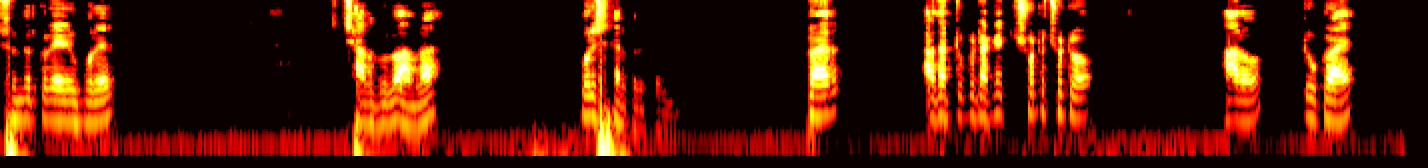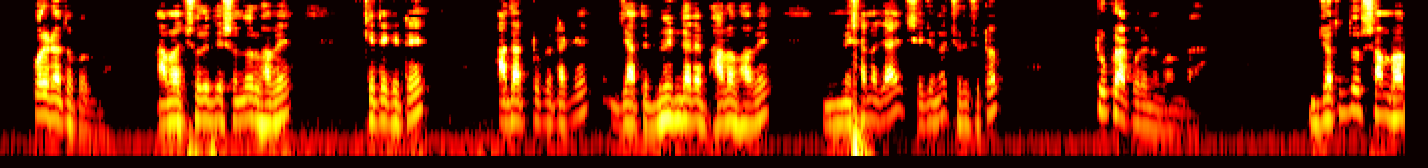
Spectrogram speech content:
সুন্দর করে এর উপরের ছালগুলো আমরা পরিষ্কার করে ফেলব। এবার আদার টুকরোটাকে ছোট ছোট আরও টুকরায় পরিণত করব। আমরা ছুরি দিয়ে সুন্দরভাবে কেটে কেটে আদার টুকরোটাকে যাতে ব্লিন্ডারে ভালোভাবে মেশানো যায় সেই জন্য ছোট ছোট টুকরা করে নেব আমরা। যতদূর সম্ভব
